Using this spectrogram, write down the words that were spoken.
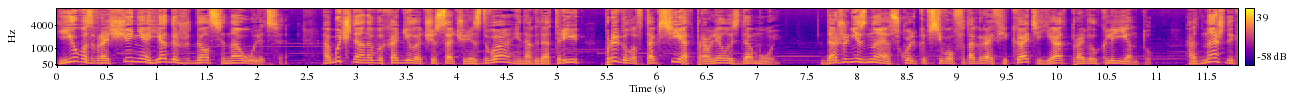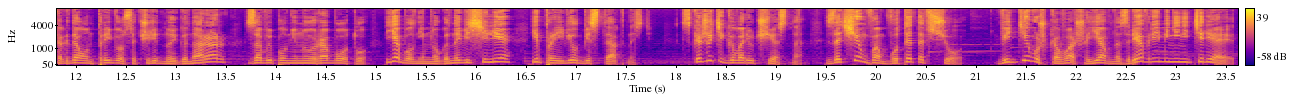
Ее возвращения я дожидался на улице. Обычно она выходила часа через два, иногда три, прыгала в такси и отправлялась домой. Даже не зная, сколько всего фотографий Кати я отправил клиенту. Однажды, когда он привез очередной гонорар за выполненную работу, я был немного навеселе и проявил бестактность. «Скажите, говорю честно, зачем вам вот это все? Ведь девушка ваша явно зря времени не теряет».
